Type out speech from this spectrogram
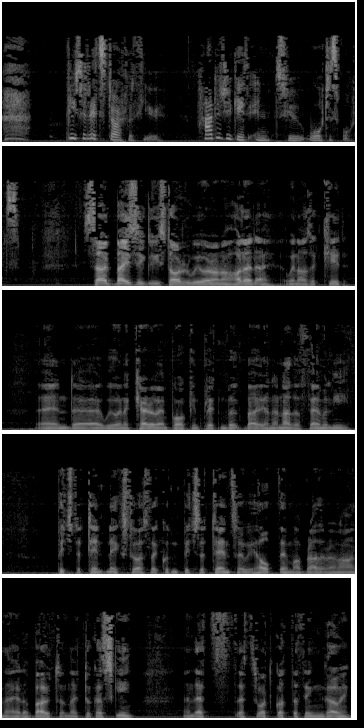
Peter, let's start with you. How did you get into water sports? So it basically started, we were on a holiday when I was a kid and uh, we were in a caravan park in Plettenberg Bay and another family pitched a tent next to us. They couldn't pitch the tent, so we helped them, my brother and I, and they had a boat and they took us skiing. And that's, that's what got the thing going.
